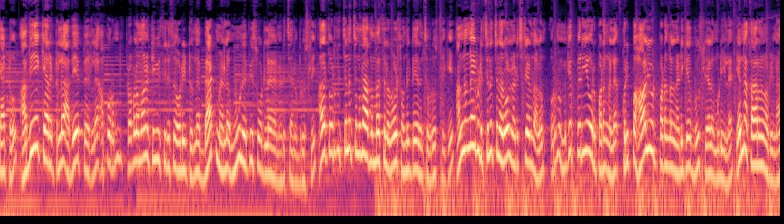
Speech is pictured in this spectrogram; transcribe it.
கேட்டோ அதே கேரக்டர்ல அதே பேர்ல அப்போ ரொம்ப பிரபலமான டிவி சீரிஸ் ஓடிட்டு இருந்த பேட் பேட்மேன்ல மூணு எபிசோட்ல நடிச்சாரு ப்ரூஸ்லி அதை தொடர்ந்து சின்ன சின்னதா அந்த மாதிரி சில ரோல்ஸ் வந்துகிட்டே இருந்துச்சு ப்ரூஸ்லிக்கு அங்கங்க இப்படி சின்ன சின்ன ரோல் நடிச்சிட்டே இருந்தாலும் ரொம்ப மிகப்பெரிய ஒரு படங்கள்ல குறிப்பா ஹாலிவுட் படங்கள் நடிக்க ப்ரூஸ்லியால முடியல. என்ன காரணம் அப்படின்னா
